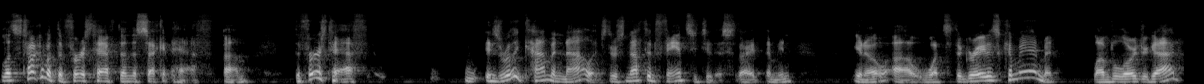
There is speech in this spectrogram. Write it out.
let's talk about the first half, then the second half. Um, the first half is really common knowledge. There's nothing fancy to this, right? I mean, you know, uh, what's the greatest commandment? Love the Lord your God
